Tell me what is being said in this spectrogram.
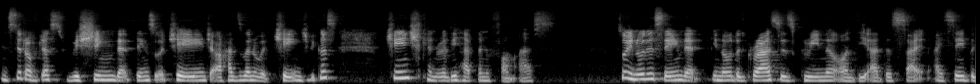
instead of just wishing that things would change, our husband would change, because change can really happen from us. So you know the saying that you know the grass is greener on the other side. I say the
